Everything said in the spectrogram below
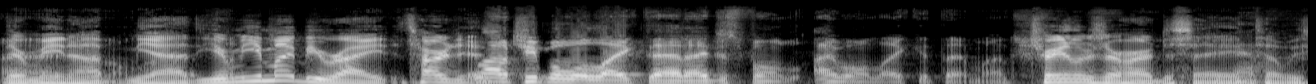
There I- may not. Yeah, you you might be right. It's hard. a lot of people will like that. I just won't. I won't like it that much. trailers are hard to say until we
